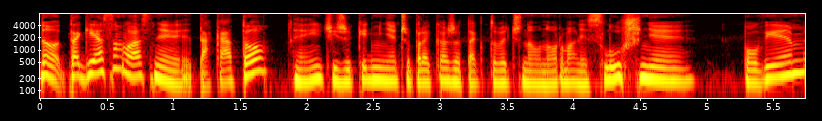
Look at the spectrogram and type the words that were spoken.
No, tak ja som vlastne takáto, hej, čiže keď mi niečo prekáže, tak to väčšinou normálne slušne poviem,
